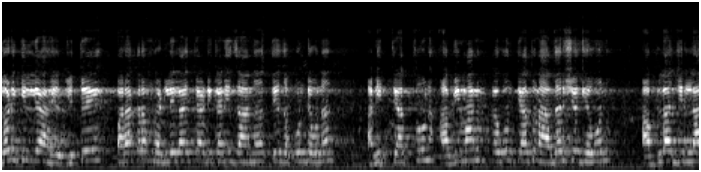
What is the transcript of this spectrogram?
गड किल्ले आहेत जिथे पराक्रम घडलेला आहे त्या ठिकाणी जाणं ते जपून ठेवणं आणि त्यातून अभिमान बघून त्यातून आदर्श घेऊन आपला जिल्हा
